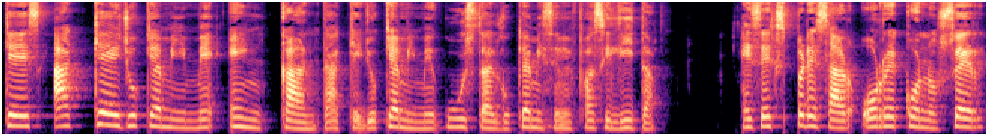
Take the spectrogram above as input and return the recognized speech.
que es aquello que a mí me encanta, aquello que a mí me gusta, algo que a mí se me facilita. Es expresar o reconocer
